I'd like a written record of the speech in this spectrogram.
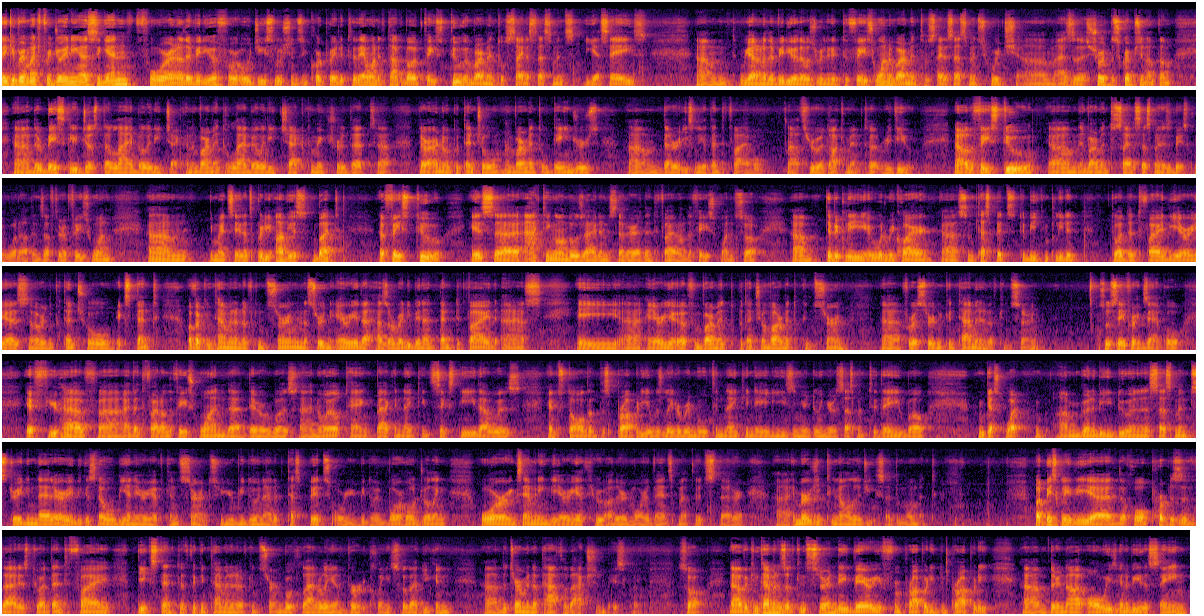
Thank you very much for joining us again for another video for OGEE Solutions Incorporated. Today I wanted to talk about Phase 2 Environmental Site Assessments, ESAs. Um, we had another video that was related to Phase 1 Environmental Site Assessments, which, um, as a short description of them, uh, they're basically just a liability check, an environmental liability check to make sure that uh, there are no potential environmental dangers um, that are easily identifiable uh, through a document uh, review. Now, the phase two um, environmental site assessment is basically what happens after a phase one. Um, you might say that's pretty obvious, but the phase two is uh, acting on those items that are identified on the phase one. So, um, typically, it would require uh, some test pits to be completed to identify the areas or the potential extent of a contaminant of concern in a certain area that has already been identified as a uh, area of environmental potential environmental concern uh, for a certain contaminant of concern. So, say for example, if you have uh, identified on the phase one that there was an oil tank back in 1960 that was installed at this property, it was later removed in 1980s, and you're doing your assessment today, well, guess what? I'm going to be doing an assessment straight in that area because that will be an area of concern. So you'll be doing either test pits or you'll be doing borehole drilling or examining the area through other more advanced methods that are uh, emerging technologies at the moment. But basically, the uh, the whole purpose of that is to identify the extent of the contaminant of concern, both laterally and vertically, so that you can uh, determine a path of action, basically. So now the contaminants of concern they vary from property to property. Um, they're not always going to be the same,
